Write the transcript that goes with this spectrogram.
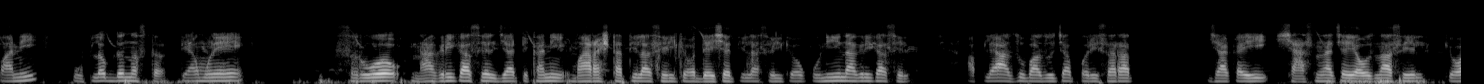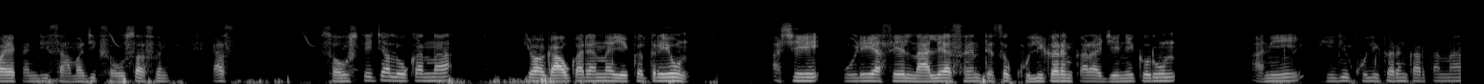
पाणी उपलब्ध नसतं. त्यामुळे सर्व नागरिक असेल ज्या ठिकाणी महाराष्ट्रातील असेल किंवा देशातील असेल किंवा कोणीही नागरिक असेल आपल्या आजूबाजूच्या परिसरात ज्या काही शासनाच्या योजना असेल किंवा एखादी सामाजिक संस्था असेल या संस्थेच्या लोकांना किंवा गावकऱ्यांना एकत्र येऊन असे ओढे असेल नाले असेल त्याचं खोलीकरण करा जेणेकरून आणि हे जे खोलीकरण करताना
